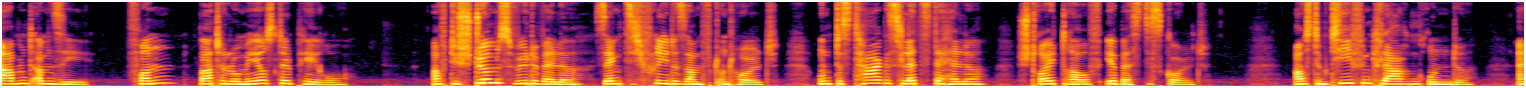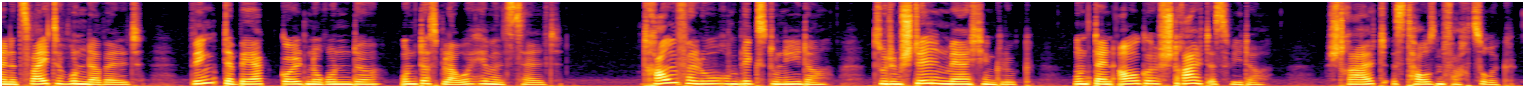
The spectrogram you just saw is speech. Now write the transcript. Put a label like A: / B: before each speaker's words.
A: Abend am See von Bartholomäus del Pero Auf die sturmswüde Welle senkt sich Friede sanft und hold, und des Tages letzte Helle streut drauf ihr bestes Gold. Aus dem tiefen, klaren Grunde eine zweite Wunderwelt winkt der Berg goldne Runde und das blaue Himmelszelt. Traumverloren blickst du nieder zu dem stillen Märchenglück, und dein Auge strahlt es wieder, strahlt es tausendfach zurück.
